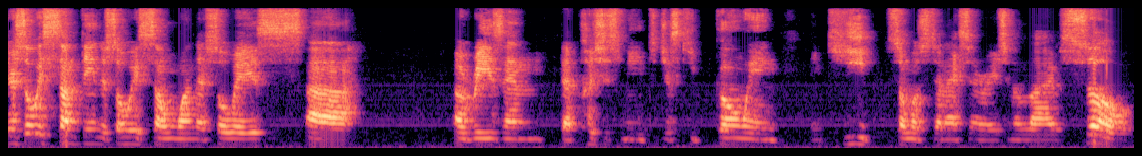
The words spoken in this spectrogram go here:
there's always something, there's always someone, there's always uh, a reason that pushes me to just keep going and keep Somos the Next Generation alive. So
